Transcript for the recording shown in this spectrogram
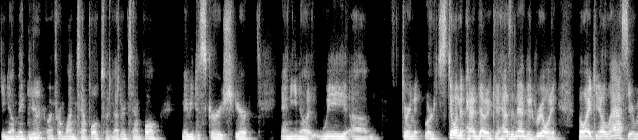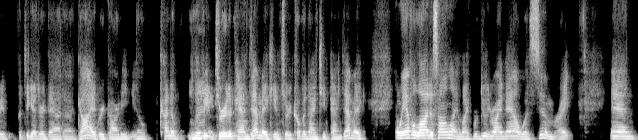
You know, maybe mm-hmm. you're going from one temple to another temple, maybe discouraged here. And you know, we um, during we're still in the pandemic it hasn't ended really but like you know last year we put together that uh, guide regarding you know kind of mm-hmm. living through the pandemic you know through the covid-19 pandemic. And we have a lot of this online like we're doing right now with zoom right? And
